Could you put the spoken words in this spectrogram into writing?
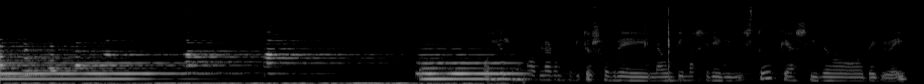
Hoy os vengo a hablar un poquito sobre la última serie que he visto, que ha sido The Great.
